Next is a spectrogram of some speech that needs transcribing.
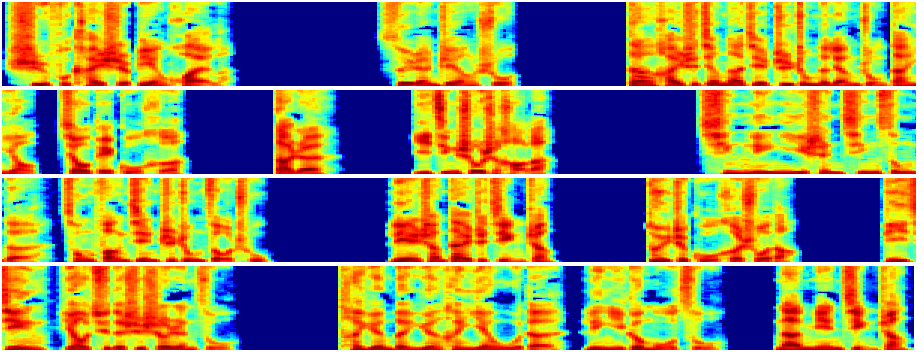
师傅开始变坏了。”虽然这样说，但还是将那戒之中的两种丹药交给古河。大人，已经收拾好了。青灵一身轻松的从房间之中走出，脸上带着紧张，对着古河说道：“毕竟要去的是蛇人族，他原本怨恨厌恶的另一个母族，难免紧张。”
